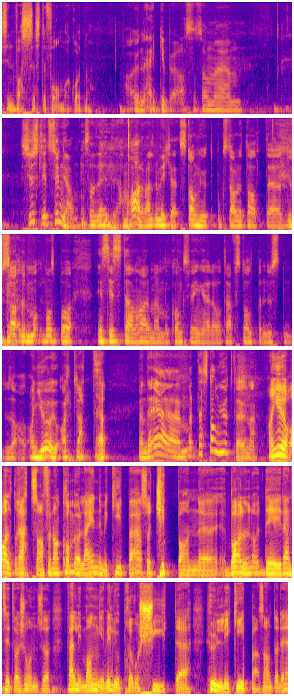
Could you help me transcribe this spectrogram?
sin vasseste form akkurat nå. Ja, Eggebø, altså, som um Syns litt synd i han. Altså, det, han har veldig mye stang ut, bokstavelig talt. Du sa må, på den siste han har mellom Kongsvinger og treffer stolpen. Du, du, han gjør jo alt rett. Ja. Men det er, det er, stang ut for Aune. Han gjør alt rett, sant? for når han kommer alene med keeper, så chipper han uh, ballen. og det er I den situasjonen så veldig mange vil jo prøve å skyte hull i keeper, sant? og det,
